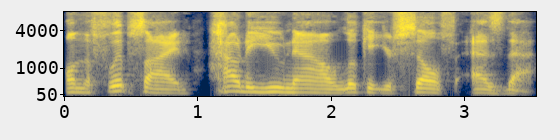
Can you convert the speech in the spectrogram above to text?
on the flip side, how do you now look at yourself as that,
